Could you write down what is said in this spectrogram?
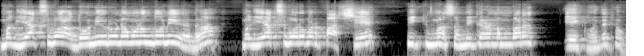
मग यक्स बरोबर दोन्ही ऋण म्हणून दोन्ही धन मग यक्स बरोबर पाचशे ही किंमत समीकरण नंबर एक मध्ये ठेवू.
